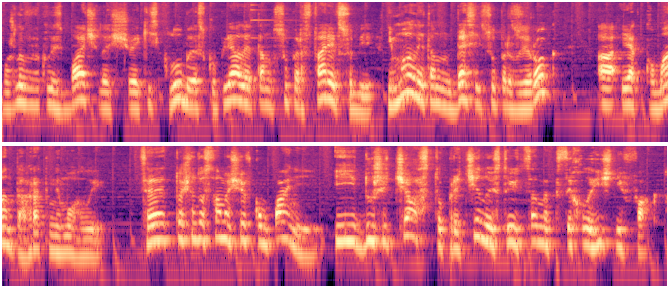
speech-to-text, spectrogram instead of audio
Можливо, ви колись бачили, що якісь клуби скупляли там суперстарів собі і мали там 10 суперзірок, а як команда грати не могли. Це точно те саме, що і в компанії. І дуже часто причиною стають саме психологічні фактори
